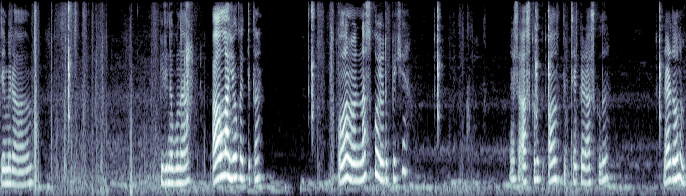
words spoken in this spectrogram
demir alalım. Birine buna. Allah yok ettik lan. Oğlum nasıl koyuyorduk peki? Neyse askılık al bir tekrar askılı. Nerede oğlum?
